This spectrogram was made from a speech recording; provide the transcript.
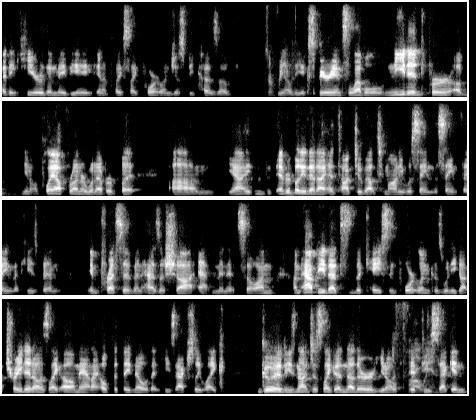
I think, here than maybe in a place like Portland, just because of you know the experience level needed for a you know a playoff run or whatever. But um, yeah, everybody that I had talked to about Toumani was saying the same thing that he's been impressive and has a shot at minutes. So I'm I'm happy that's the case in Portland because when he got traded, I was like, oh man, I hope that they know that he's actually like good. He's not just like another you know A throw-in. 50 second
